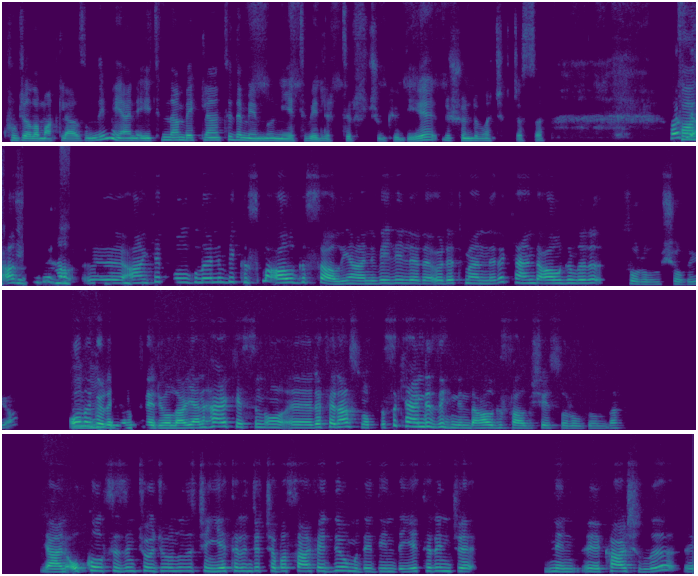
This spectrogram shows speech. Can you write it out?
kurcalamak lazım değil mi? Yani eğitimden beklenti de memnuniyeti belirtir çünkü diye düşündüm açıkçası. Tabii Fatih- aslında e, anket bulgularının bir kısmı algısal yani velilere, öğretmenlere kendi algıları sorulmuş oluyor. Ona Hı hı. göre yanıt veriyorlar. Yani herkesin o e, referans noktası kendi zihninde algısal bir şey sorulduğunda. Yani okul sizin çocuğunuz için yeterince çaba sarf ediyor mu dediğinde yeterincenin e, karşılığı e,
